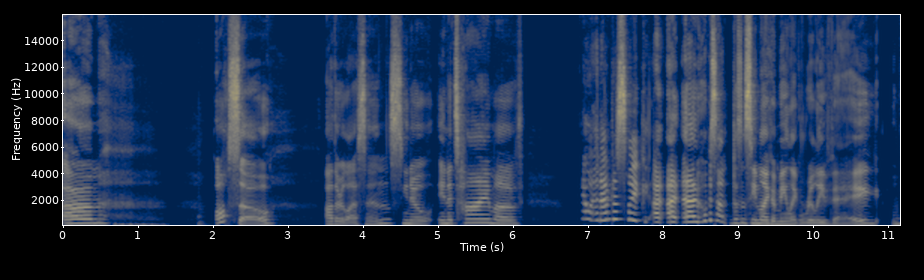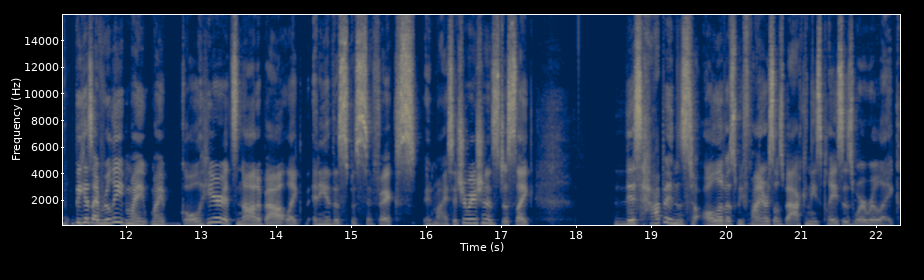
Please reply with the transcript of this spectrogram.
Um also other lessons, you know, in a time of you know, and I'm just like I, I, I hope it's not doesn't seem like I'm being like really vague because I really my my goal here it's not about like any of the specifics in my situation. It's just like this happens to all of us. We find ourselves back in these places where we're like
